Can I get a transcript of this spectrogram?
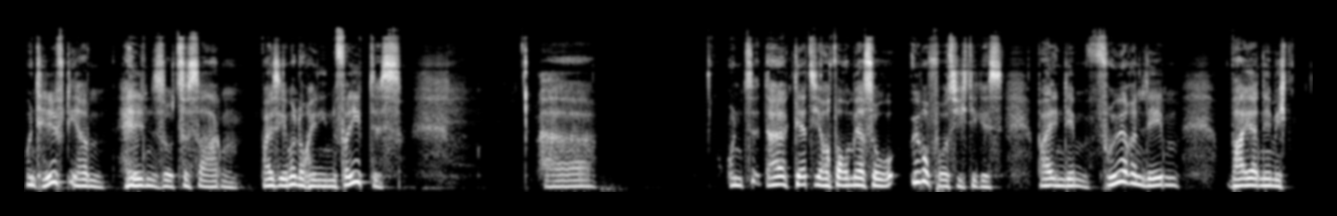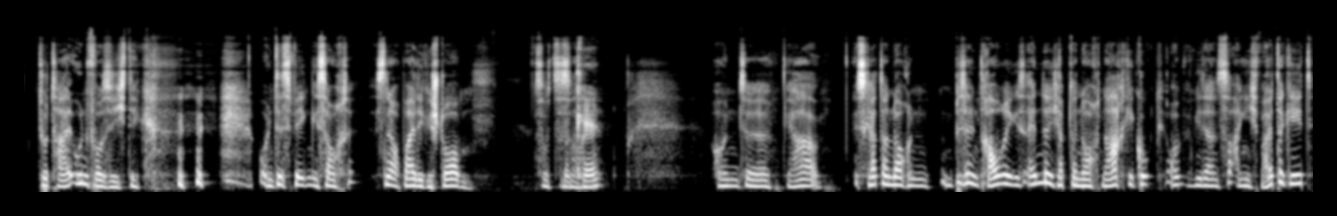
und hilft ihrem Helden sozusagen, weil sie immer noch in ihn verliebt ist. Äh, und da erklärt sich auch, warum er so übervorsichtig ist. Weil in dem früheren Leben war er nämlich total unvorsichtig. und deswegen ist auch, sind auch beide gestorben, sozusagen. Okay. Und äh, ja, es hat dann noch ein, ein bisschen ein trauriges Ende. Ich habe dann noch nachgeguckt, ob, wie das eigentlich weitergeht.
